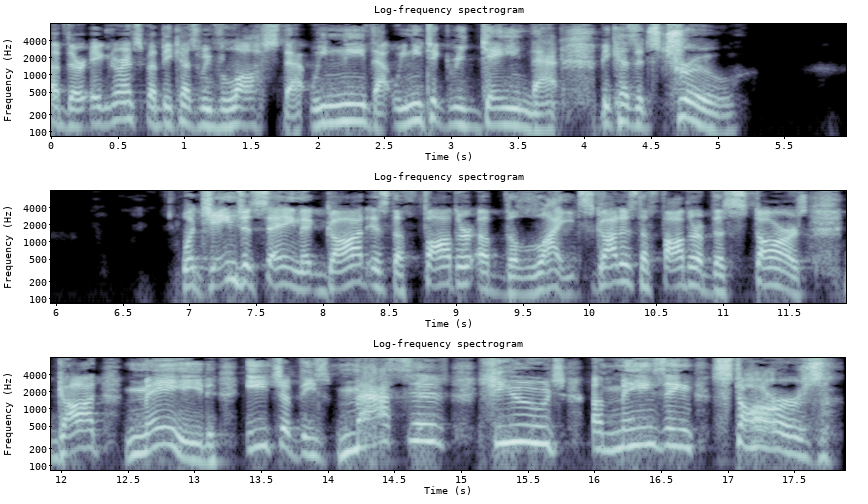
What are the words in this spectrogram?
of their ignorance, but because we've lost that. We need that. We need to regain that because it's true. What James is saying that God is the father of the lights. God is the father of the stars. God made each of these massive, huge, amazing stars.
